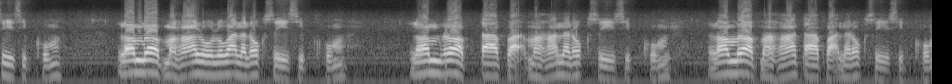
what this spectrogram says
สี่สิบขุม ล้อมรอบมหาโลลุวะนรกสี่สิบขุม ล้อมรอบตาปะมหานรกสี่สิบขุม ล้อมรอบมหาตาปะนรกสี่สิบขุม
